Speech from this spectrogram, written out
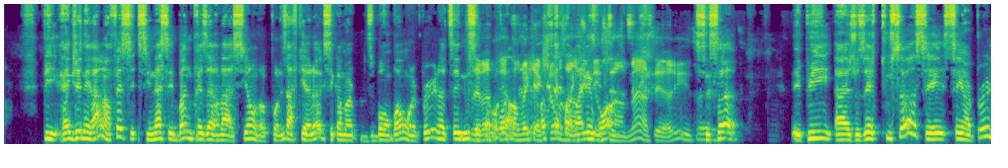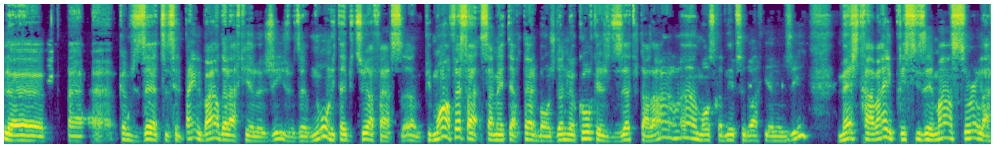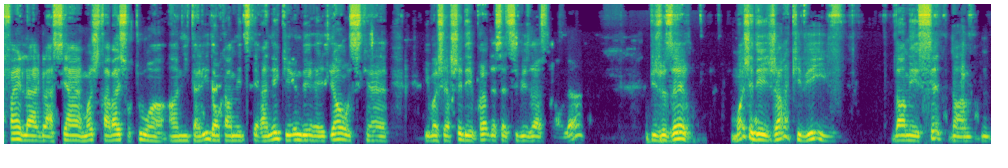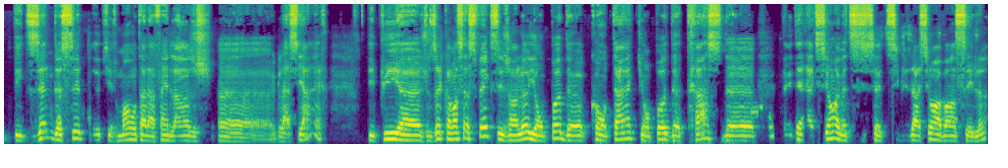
Puis, règle générale, en fait, c'est une assez bonne préservation. Donc, pour les archéologues, c'est comme un, du bonbon un peu. Là. nous, c'est pouvoir trouver quelque chose sédiments, en théorie. C'est ça. Et puis, euh, je veux dire, tout ça, c'est un peu le, euh, comme je disais, c'est le pain et le beurre de l'archéologie. Je veux dire, nous, on est habitués à faire ça. Puis moi, en fait, ça, ça m'interpelle. Bon, je donne le cours que je disais tout à l'heure, là, monstre revenu pseudo-archéologie, mais je travaille précisément sur la fin de l'ère glaciaire. Moi, je travaille surtout en, en, Italie, donc en Méditerranée, qui est une des régions où que il va chercher des preuves de cette civilisation-là. Puis je veux dire, moi, j'ai des gens qui vivent dans mes sites, dans des dizaines de sites qui remontent à la fin de l'âge euh, glaciaire. Et puis, euh, je veux dire, comment ça se fait que ces gens-là, ils n'ont pas de contact, ils n'ont pas de traces d'interaction avec cette civilisation avancée-là?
